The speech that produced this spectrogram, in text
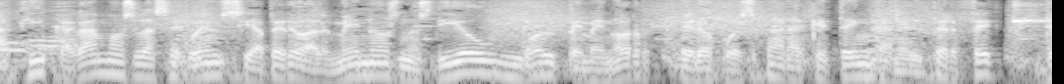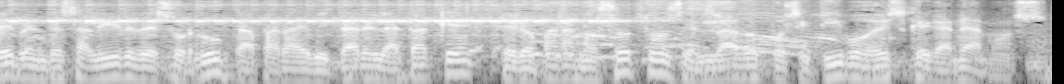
Aquí cagamos la secuencia pero al menos nos dio un golpe menor, pero pues para que tengan el perfect, deben de salir de su ruta para evitar el ataque, pero para nosotros el lado positivo es que ganamos.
